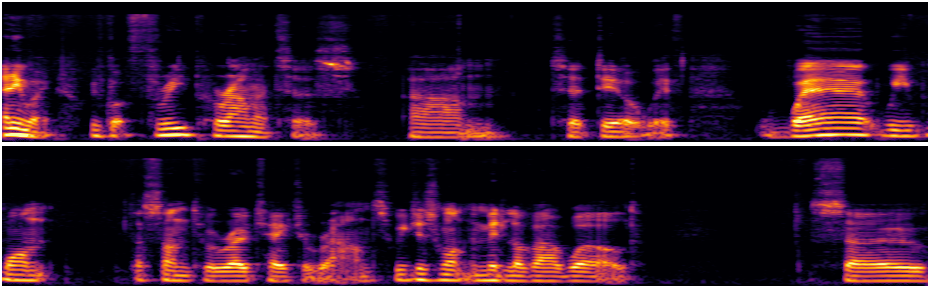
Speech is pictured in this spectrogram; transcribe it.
Anyway, we've got three parameters um, to deal with. Where we want the sun to rotate around, so we just want the middle of our world. So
